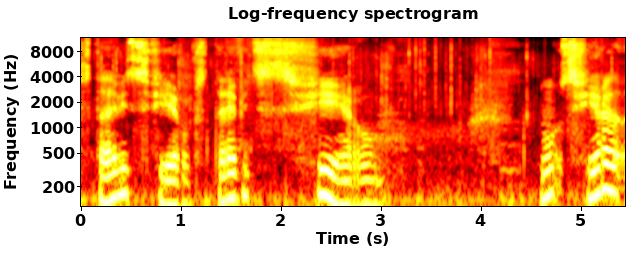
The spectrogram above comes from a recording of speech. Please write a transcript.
Вставить сферу, вставить сферу. Ну, сфера...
